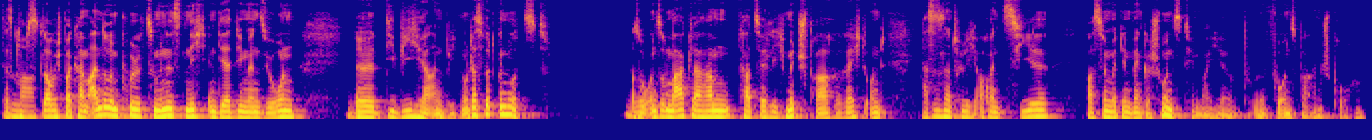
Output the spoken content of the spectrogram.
Das gibt es, glaube ich, bei keinem anderen Pool, zumindest nicht in der Dimension, äh, die wir hier anbieten. Und das wird genutzt. Also unsere Makler haben tatsächlich Mitspracherecht und das ist natürlich auch ein Ziel, was wir mit dem Bankerschulungsthema hier für uns beanspruchen.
